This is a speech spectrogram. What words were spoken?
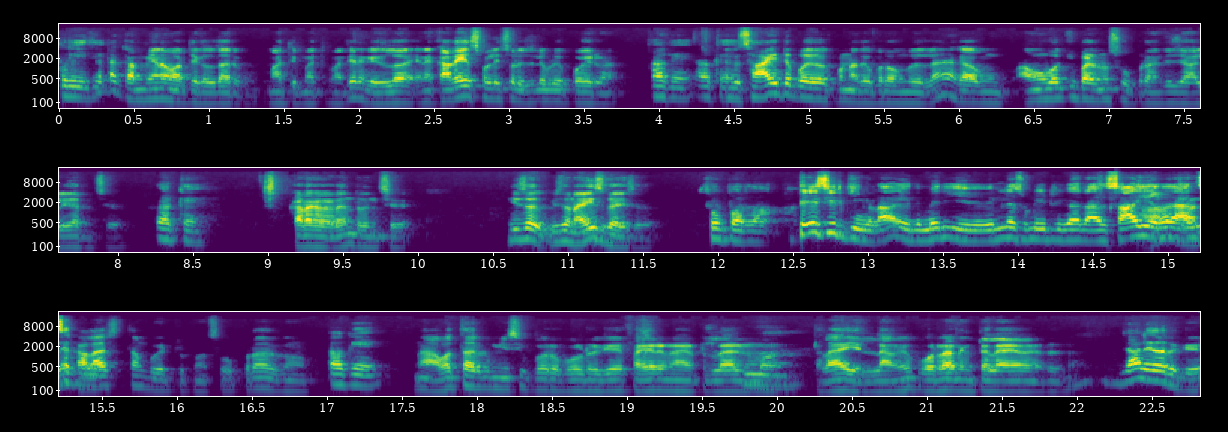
புரியுது. கேட்டால் கம்மியான வார்த்தைகள் தான் இருக்கும். மாற்றி மாற்றி மாற்றி எனக்கு இதில் எனக்கு கதையை சொல்லி சொல்லி சொல்லி இப்படி போயிடுவேன். ஓகே ஓகே சாயிட்ட போய் ஒர்க் பண்ணதுக்கப்புறம் வந்து இல்லை எனக்கு அவன் அவன் ஒர்க் பண்ணணும் சூப்பராக இருந்துச்சு ஜாலியாக இருந்துச்சு. ஓகே கடை கடைன்னு இருந்துச்சு is is nice guy sir super தான். பேசியிருக்கீங்களா? இது மாதிரி வெளில சொல்லிட்டு இருக்காரு அது சாய் ஏதாவது ஆன்சர் கலாச்சி தான் போயிட்டு இருக்கோம் சூப்பராக இருக்கும். ஓகே நான் அவத்தாருக்கு மியூசிக் போகிற போல் இருக்கு. ஃபயர் ஆமா. தலை எல்லாமே போடுறானுங்க தலை. ஜாலியாக இருக்கு.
